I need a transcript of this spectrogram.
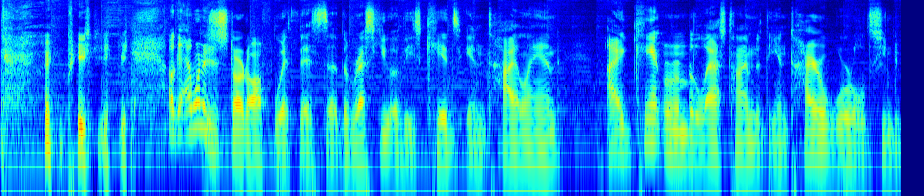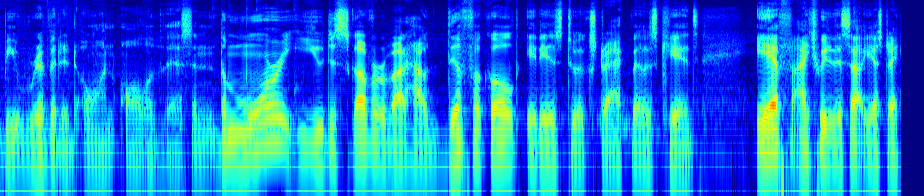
okay, I wanted to just start off with this uh, the rescue of these kids in Thailand. I can't remember the last time that the entire world seemed to be riveted on all of this. And the more you discover about how difficult it is to extract those kids, if I tweeted this out yesterday,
